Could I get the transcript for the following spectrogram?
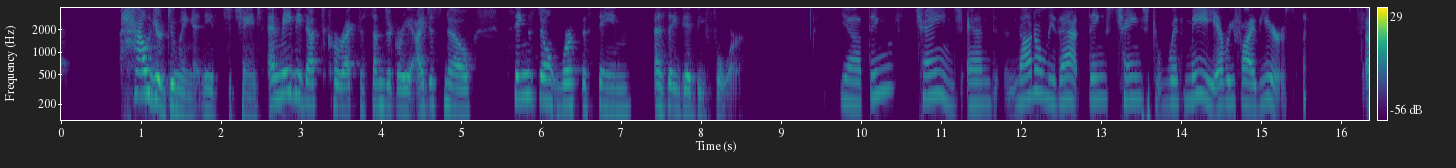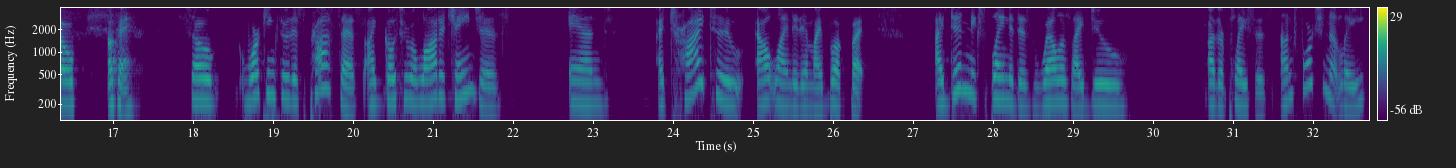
how you're doing it needs to change. And maybe that's correct to some degree. I just know things don't work the same as they did before. Yeah, things change. And not only that, things changed with me every five years. so, okay so working through this process, I go through a lot of changes and I tried to outline it in my book, but I didn't explain it as well as I do other places. Unfortunately,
